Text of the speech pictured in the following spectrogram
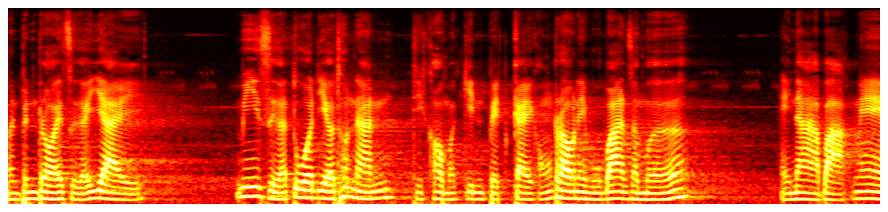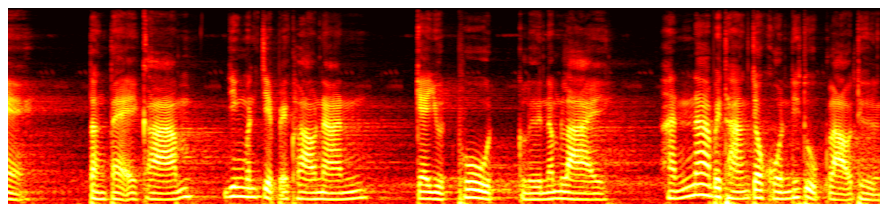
มันเป็นรอยเสือใหญ่ มีเสือตัวเดียวเท่านั้นที่เข้ามากินเป็ดไก่ของเราในหมู่บ้านเสมอ ไอ้หน้าบากแน่ ตั้งแต่ไอ้ขามยิ่งมันเจ็บไปคราวนั้น แกหยุดพูดกลืนน้ำลาย หันหน้าไปทางเจ้าคนที่ถูกกล่าวถึง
